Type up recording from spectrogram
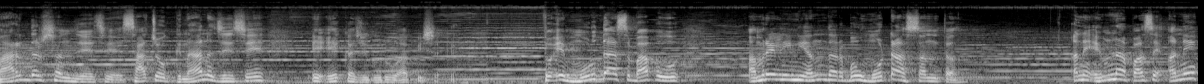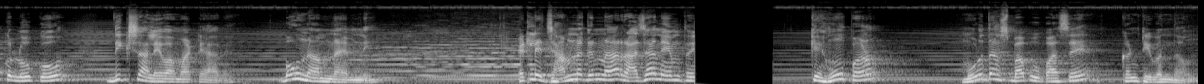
માર્ગદર્શન જે છે, સાચો જ્ઞાન જે છે, એ એક જ ગુરુ આપી શકે. તો એ મૂળદાસ બાપુ અમરેલીની અંદર બહુ મોટા સંત અને એમના પાસે અનેક લોકો દીક્ષા લેવા માટે આવે. બહુ નામના એમની. એટલે જામનગરના રાજાને એમ થયું કે હું પણ મૂળદાસ બાપુ પાસે કંઠી બંધાવું.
